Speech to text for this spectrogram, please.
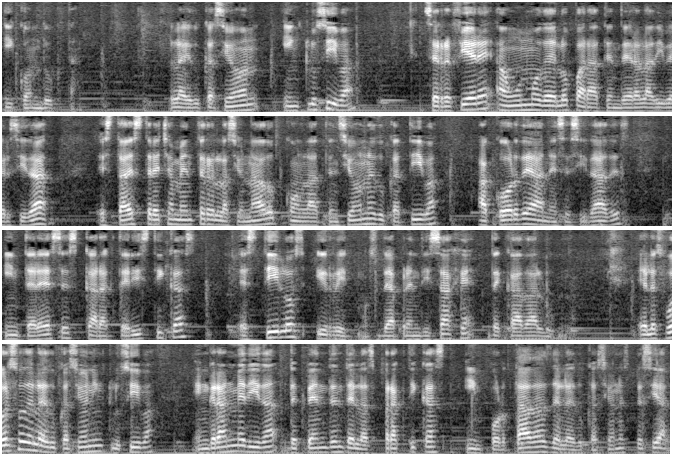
y conducta. La educación inclusiva se refiere a un modelo para atender a la diversidad. Está estrechamente relacionado con la atención educativa acorde a necesidades, intereses, características, estilos y ritmos de aprendizaje de cada alumno. El esfuerzo de la educación inclusiva en gran medida dependen de las prácticas importadas de la educación especial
